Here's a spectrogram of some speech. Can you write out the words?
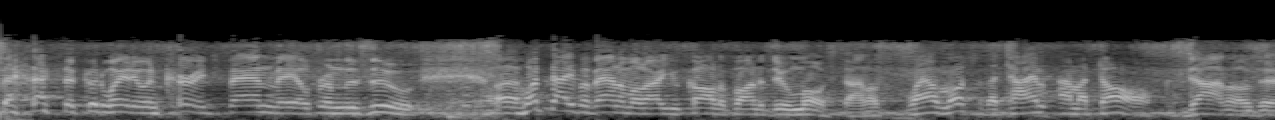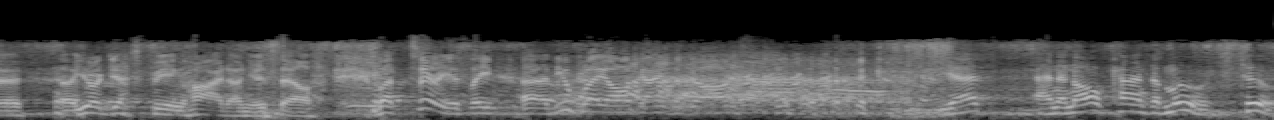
That's a good way to encourage fan mail from the zoo. Uh, what type of animal are you called upon to do most, Donald? Well, most of the time, I'm a dog. Donald, uh, uh, you're just being hard on yourself. But seriously, uh, do you play all kinds of dogs? yes, and in all kinds of moods, too.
